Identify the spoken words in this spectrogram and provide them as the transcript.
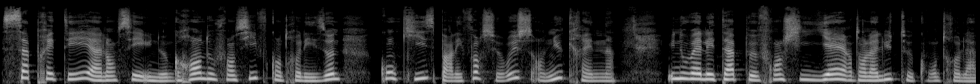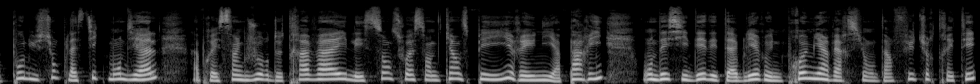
s'apprêter à lancer une grande offensive contre les zones conquise par les forces russes en Ukraine. Une nouvelle étape franchie hier dans la lutte contre la pollution plastique mondiale. Après cinq jours de travail, les 175 pays réunis à Paris ont décidé d'établir une première version d'un futur traité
